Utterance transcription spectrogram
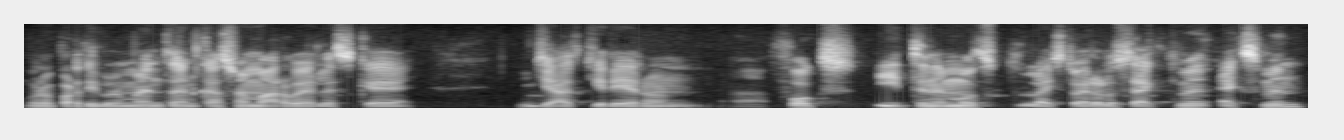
bueno, particularmente en el caso de Marvel, es que ya adquirieron a Fox y tenemos la historia de los X-Men.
